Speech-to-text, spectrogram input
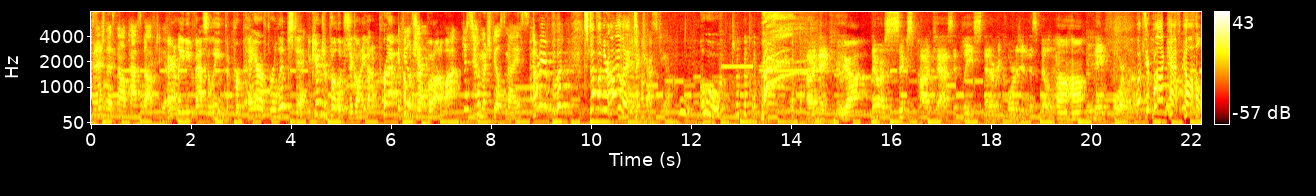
Finish this and I'll pass it off to you. Apparently you need Vaseline to prepare for lipstick. You can't just put lipstick on, you gotta prep. It How feels much should I put on? A lot? Just how much feels nice. How do you put stuff on your eyelid? I trust you. Ooh. All right, Hank. Yeah. There are six podcasts at least that are recorded in this building. Uh-huh. Name four of them. What's your podcast called?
